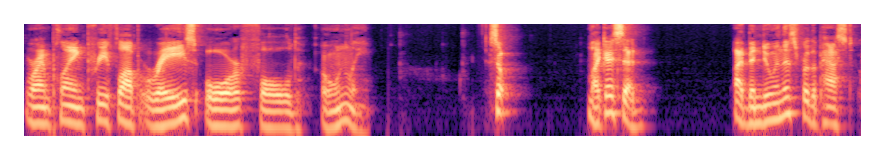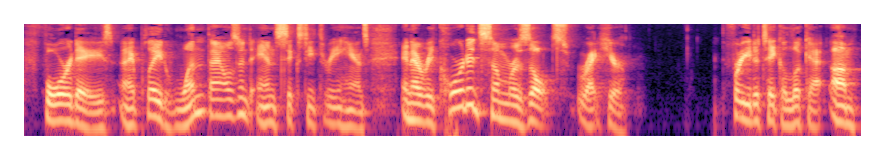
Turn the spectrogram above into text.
where I'm playing preflop raise or fold only. So, like I said, I've been doing this for the past four days and I played 1,063 hands and I recorded some results right here for you to take a look at. Um,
